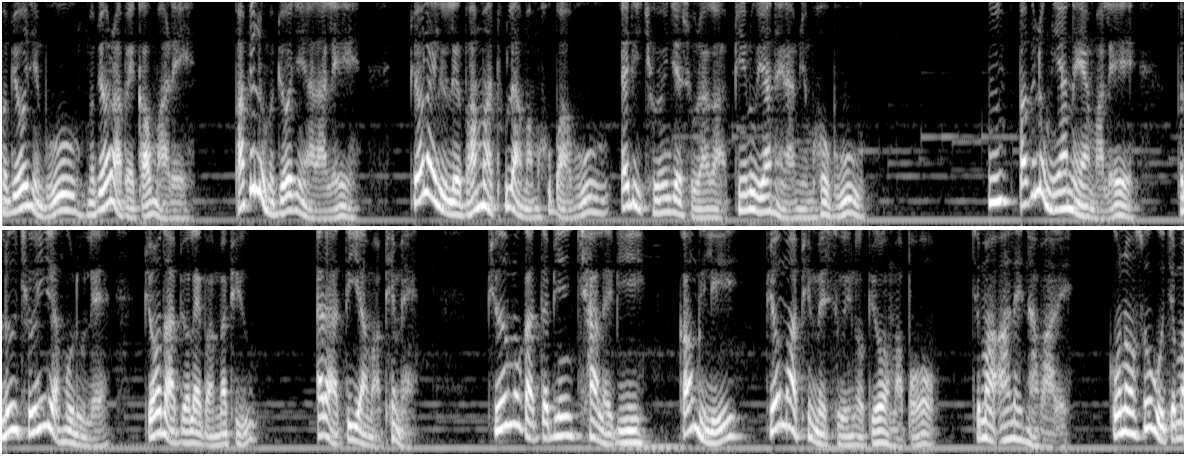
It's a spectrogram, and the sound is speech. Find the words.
မပြောချင်ဘူးမပြောတာပဲကောင်းပါလေ ဘာဖြစ်လို့မပြောချင်ရတာလဲပြောလိုက်လို့လည်းဘာမှထူးလာမှာမဟုတ်ပါဘူးအဲ့ဒီချွင်းချက်ဆိုတာကပြင်လို့ရနိုင်တာမျိုးမဟုတ်ဘူးဟင်းဘာဖြစ်လို့မရနိုင်ရမှာလဲဘလို့ချွင်းကြမှုလို့လဲပြောတာပြောလိုက်ပါမဖြူအဲ့ဒါသိရမှာဖြစ်မယ်ဖြိုးမုတ်ကတပြင်းချလိုက်ပြီးကောင်းပြီလေပြောမှဖြစ်မယ်ဆိုရင်တော့ပြောရမှာပေါ့ကျမအားလဲနာပါတယ်ကိုနောင်ဆိုးကိုကျမ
